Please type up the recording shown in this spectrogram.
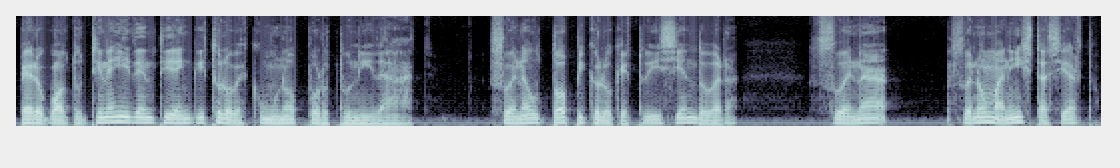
Pero cuando tú tienes identidad en Cristo, lo ves como una oportunidad. Suena utópico lo que estoy diciendo, ¿verdad? Suena, suena humanista, ¿cierto?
